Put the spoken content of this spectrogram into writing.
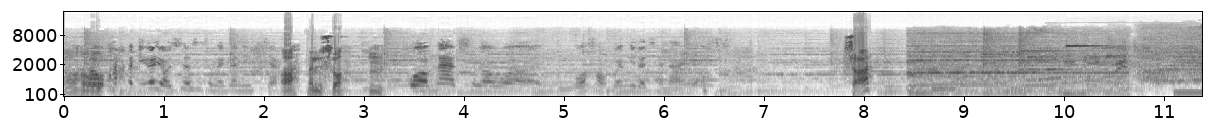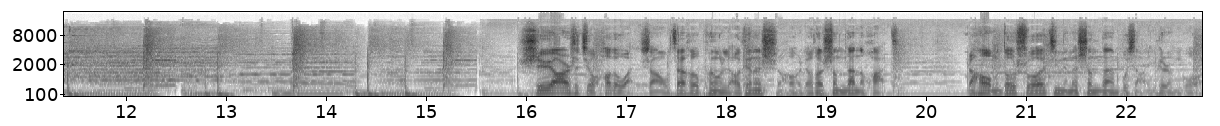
然哦，后我还有一个有趣的事情没跟你讲，啊，那你说，嗯，我 match 了我我好闺蜜的前男友。啥？十月二十九号的晚上，我在和朋友聊天的时候聊到圣诞的话题，然后我们都说今年的圣诞不想一个人过了，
